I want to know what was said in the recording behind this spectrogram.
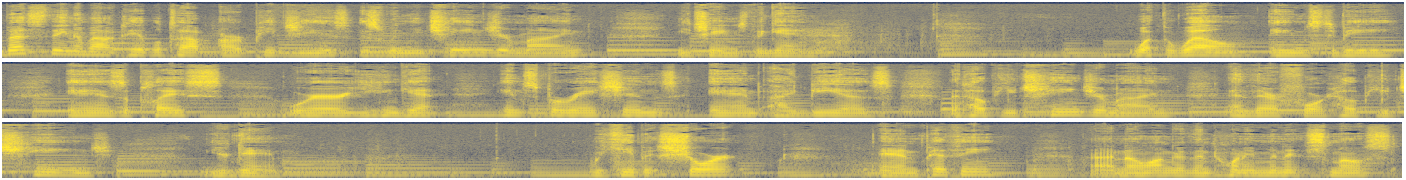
best thing about tabletop RPGs is when you change your mind, you change the game. What the Well aims to be is a place where you can get inspirations and ideas that help you change your mind and therefore help you change your game. We keep it short and pithy, uh, no longer than 20 minutes, most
